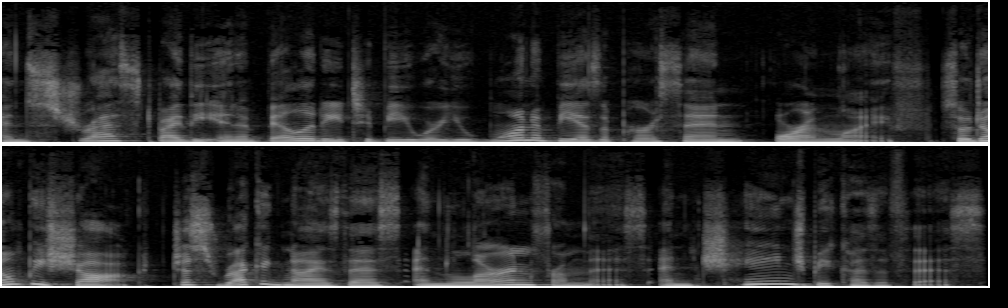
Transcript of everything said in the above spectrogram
and stressed by the inability to be where you want to be as a person or in life. So don't be shocked. Just recognize this and learn from this and change because of this.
